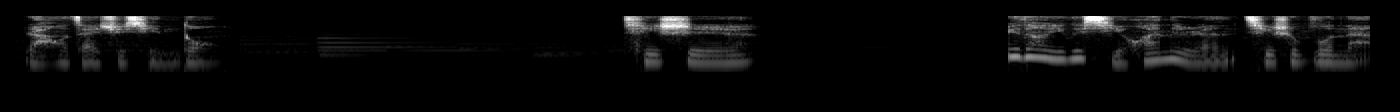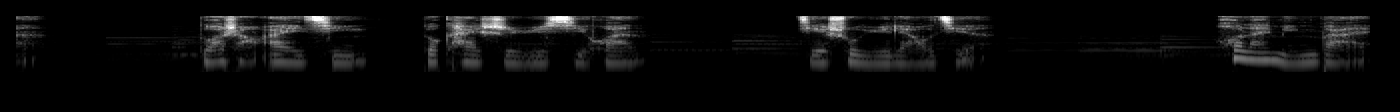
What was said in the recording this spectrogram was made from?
然后再去行动。其实，遇到一个喜欢的人其实不难，多少爱情都开始于喜欢，结束于了解。后来明白，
